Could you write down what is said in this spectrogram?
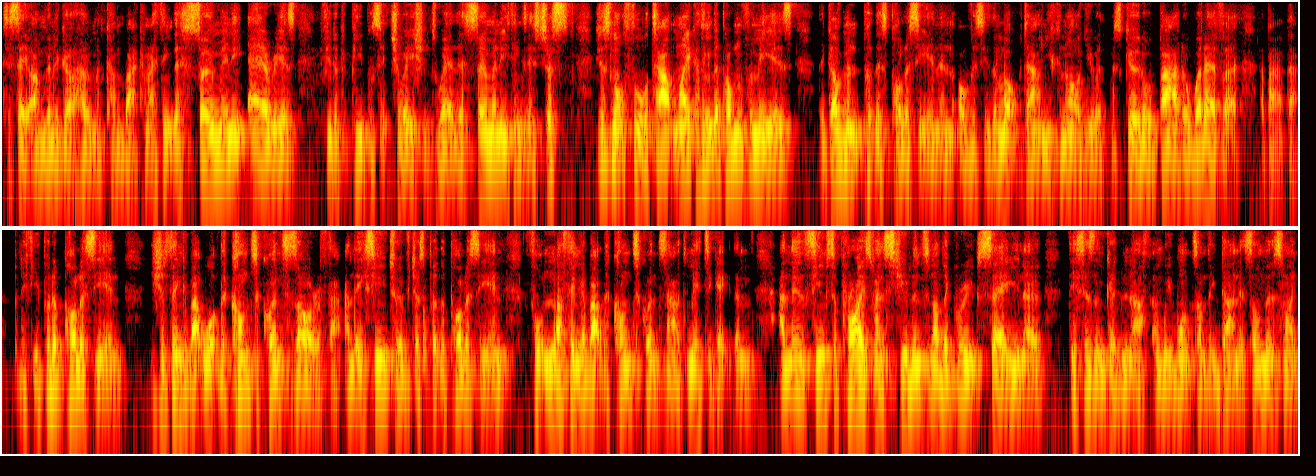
to say I'm going to go home and come back. And I think there's so many areas if you look at people's situations where there's so many things, it's just just not thought out, Mike. I think the problem for me is the government put this policy in, and obviously the lockdown, you can argue it was good or bad or whatever about that. But if you put a policy in, you should think about what the consequences are of that. And they seem to have just put the policy in, thought nothing about the consequences, how to mitigate them, and then seem surprised when students and other groups say, you know, this isn't good enough and we want something done. It's almost like,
